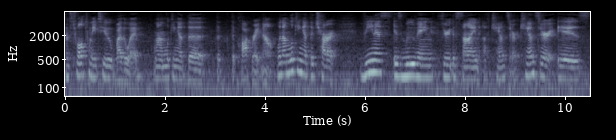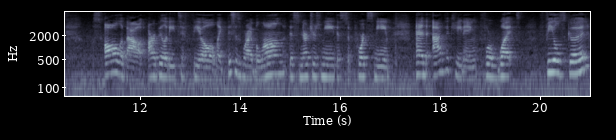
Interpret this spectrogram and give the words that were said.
it's 1222 by the way, when I'm looking at the, the, the clock right now. When I'm looking at the chart, Venus is moving through the sign of Cancer. Cancer is all about our ability to feel like this is where I belong, this nurtures me, this supports me, and advocating for what feels good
